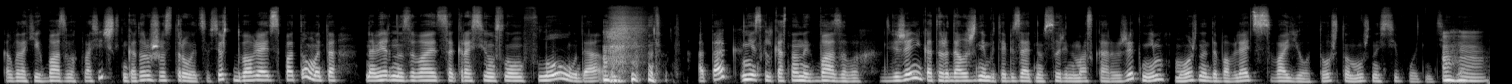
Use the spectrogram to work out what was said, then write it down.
как бы таких базовых классических, на которых уже строится. Все, что добавляется потом, это, наверное, называется красивым словом flow, да, А так, несколько основных базовых движений, которые должны быть обязательно в Сури Намаскар, уже к ним можно добавлять свое, то, что нужно сегодня тебе. Угу.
